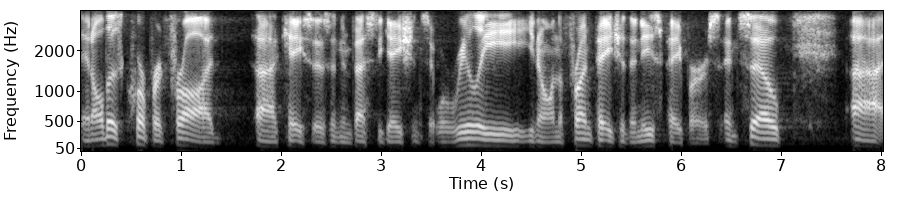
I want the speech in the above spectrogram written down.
and all those corporate fraud uh, cases and investigations that were really, you know, on the front page of the newspapers. And so uh,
